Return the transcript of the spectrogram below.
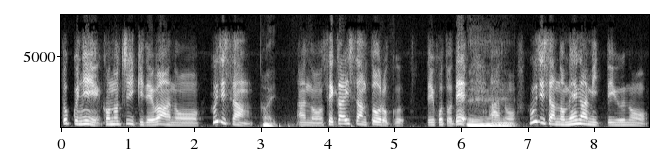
特にこの地域では、あの、富士山、えはい。あの、世界遺産登録ということで、ええあの、富士山の女神っていうのを、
